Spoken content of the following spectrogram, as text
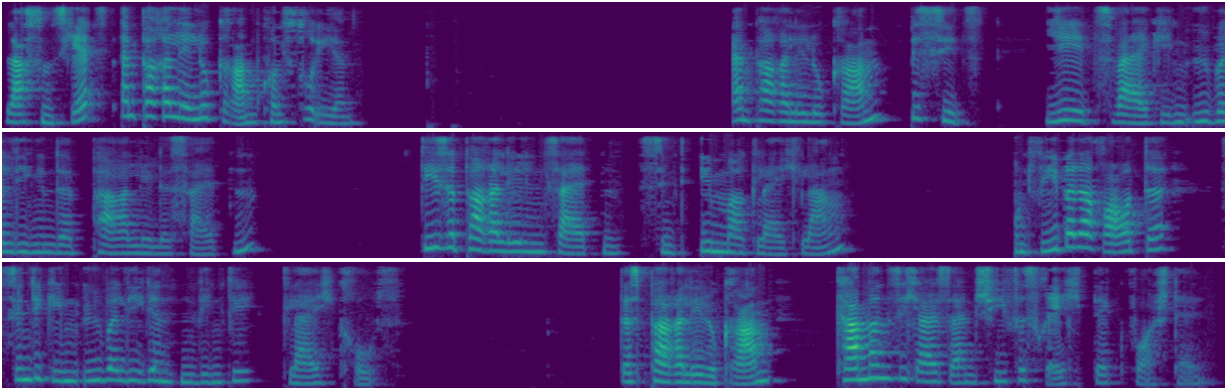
Lass uns jetzt ein Parallelogramm konstruieren. Ein Parallelogramm besitzt je zwei gegenüberliegende parallele Seiten diese parallelen Seiten sind immer gleich lang und wie bei der Raute sind die gegenüberliegenden Winkel gleich groß. Das Parallelogramm kann man sich als ein schiefes Rechteck vorstellen.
